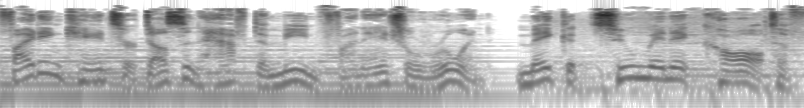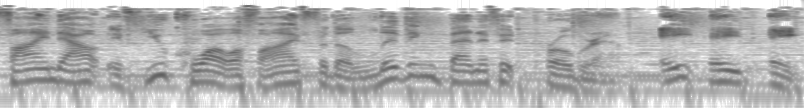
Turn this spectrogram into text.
Fighting cancer doesn't have to mean financial ruin. Make a two minute call to find out if you qualify for the Living Benefit Program, 888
